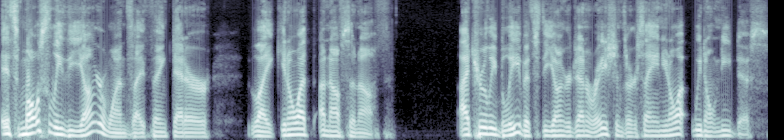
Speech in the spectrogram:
It's mostly the younger ones i think that are like you know what? Enough's enough. I truly believe it's the younger generations are saying you know what? We don't need this.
